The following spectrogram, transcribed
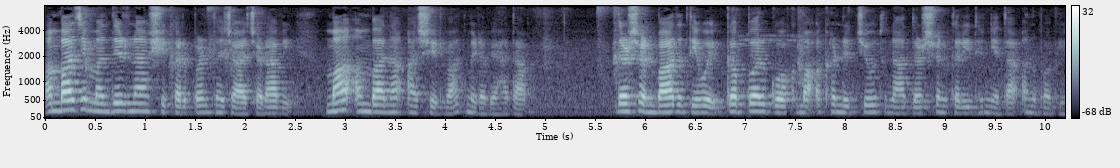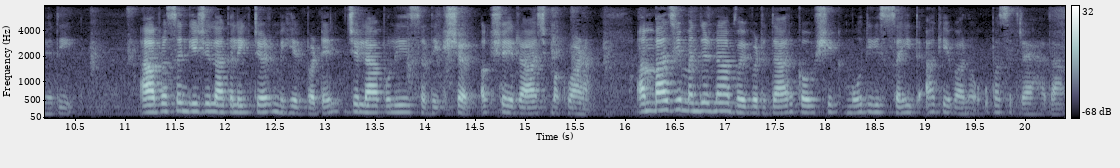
અંબાજી મંદિરના શિખર પર ધજા ચડાવી મા અંબાના આશીર્વાદ મેળવ્યા હતા. દર્શન બાદ તેઓએ ગબ્બર ગોખમાં અખંડ જ્યોતના દર્શન કરી ધન્યતા અનુભવી હતી. આ પ્રસંગે જિલ્લા કલેક્ટર મિહિર પટેલ, જિલ્લા પોલીસ અધિક્ષક અક્ષય રાજ મકવાણા, અંબાજી મંદિરના વહીવટદાર કૌશિક મોદી સહિત આગેવાનો ઉપસ્થિત રહ્યા હતા.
